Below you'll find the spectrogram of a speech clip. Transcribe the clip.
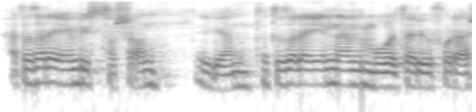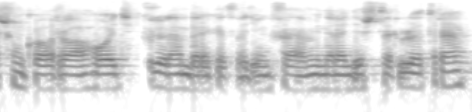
Hát az elején biztosan, igen. Tehát az elején nem volt erőforrásunk arra, hogy külön embereket vegyünk fel minden egyes területre.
